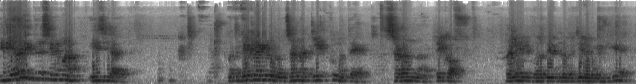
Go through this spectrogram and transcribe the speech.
ಇದೆರಡು ಇದ್ರೆ ಸಿನಿಮಾ ಈಸಿ ಆಗುತ್ತೆ. ಮತ್ತೆ ಬೇಕಾಗಿರೋದು ಒಂದು ಸಣ್ಣ ಕ್ಲಿಕ್ ಮತ್ತೆ ಸಡನ್ ಟೇಕ್ ಆಫ್ ತಲೆಯಲ್ಲಿ ಬರೆದಿದ್ರೆ ವಿಜಯ ಹುಡುಗಿಗೆ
